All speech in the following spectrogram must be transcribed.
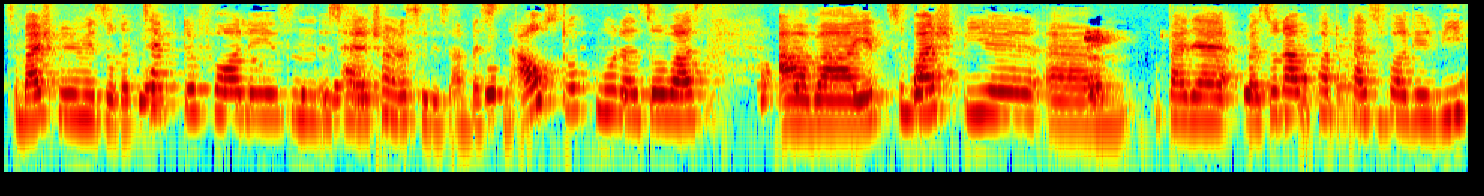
zum Beispiel, wenn wir so Rezepte vorlesen, ist halt schon, dass wir das am besten ausdrucken oder sowas. Aber jetzt zum Beispiel ähm, bei, der, bei so einer Podcast-Folge wie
